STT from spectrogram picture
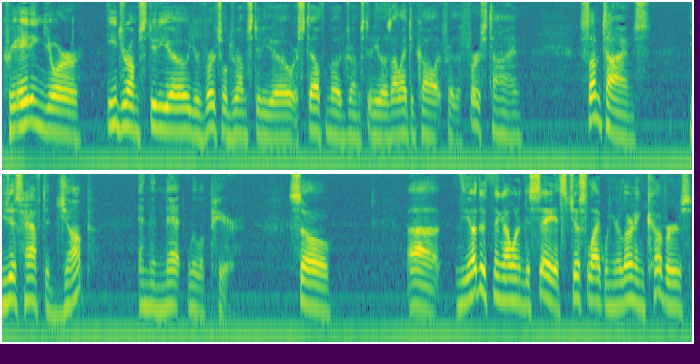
creating your e-drum studio, your virtual drum studio, or stealth mode drum studio, as I like to call it, for the first time. Sometimes you just have to jump and the net will appear. So, uh, the other thing I wanted to say, it's just like when you're learning covers,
